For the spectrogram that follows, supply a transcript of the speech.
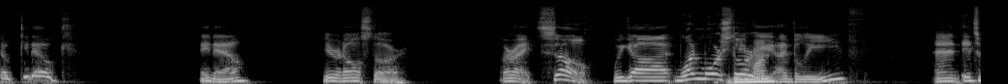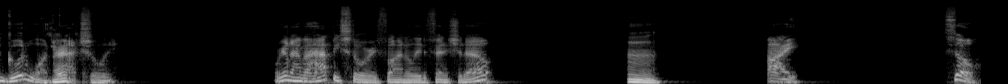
Okie doke. Hey, now you're an all star. All right, so we got one more story. I believe, and it's a good one Sure. actually. We're gonna have a happy story finally to finish it out. Hmm. Right. So,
